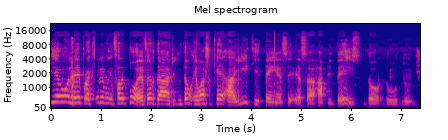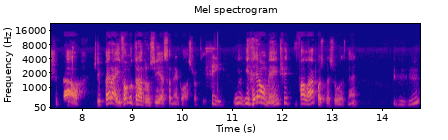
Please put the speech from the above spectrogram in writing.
E eu olhei para aquilo e falei, pô, é verdade. Então, eu acho que é aí que tem esse, essa rapidez do, do, do uhum. digital, de, peraí, vamos traduzir esse negócio aqui. Sim. E, e realmente falar com as pessoas, né? Uhum.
